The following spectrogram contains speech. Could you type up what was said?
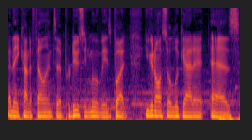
And then he kind of fell into producing movies. But you can also look at it as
